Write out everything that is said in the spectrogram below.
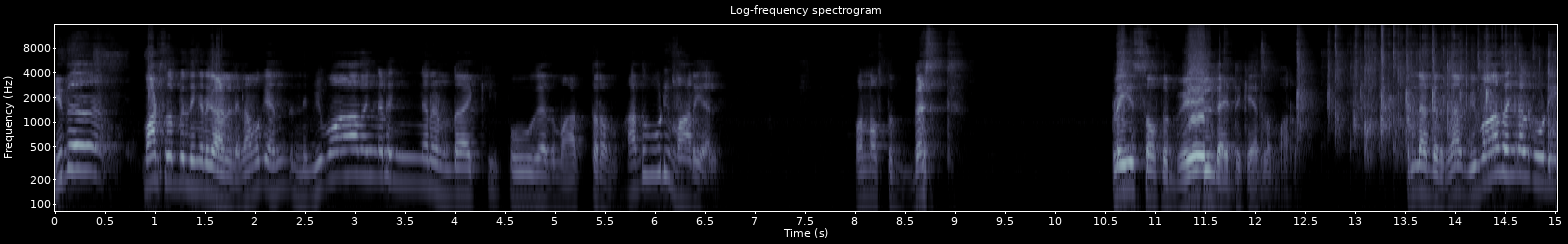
ഇത് വാട്സപ്പിൽ നിങ്ങൾ കാണില്ലേ? നമുക്ക് എന്ത് വിവാദങ്ങൾ ഇങ്ങനെ ഉണ്ടാക്കി പോവുക അത് മാത്രം. അതുകൂടി മാറിയാൽ one of the best place of the world ആയിട്ട് കേരളം മാറും. എല്ലാത്തിനും. വിവാദങ്ങൾ കൂടി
